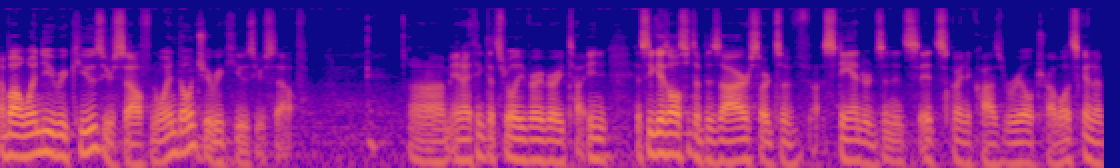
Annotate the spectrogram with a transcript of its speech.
about when do you recuse yourself and when don't you recuse yourself. Um, and I think that's really very, very tough. And so you get all sorts of bizarre sorts of standards, and it's it's going to cause real trouble. It's going to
